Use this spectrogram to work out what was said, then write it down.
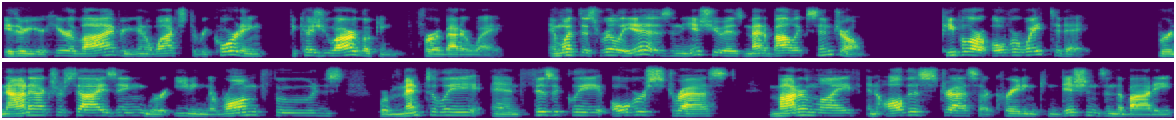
either you're here live or you're going to watch the recording because you are looking for a better way. And what this really is, and the issue is metabolic syndrome. People are overweight today. We're not exercising, we're eating the wrong foods, we're mentally and physically overstressed. Modern life and all this stress are creating conditions in the body.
